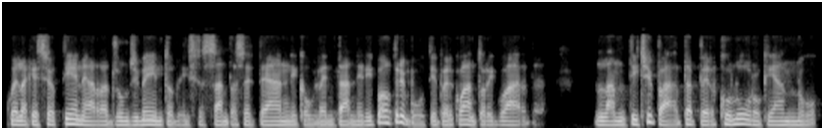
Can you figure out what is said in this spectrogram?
Quella che si ottiene al raggiungimento dei 67 anni con 20 anni di contributi, per quanto riguarda l'anticipata per coloro che hanno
